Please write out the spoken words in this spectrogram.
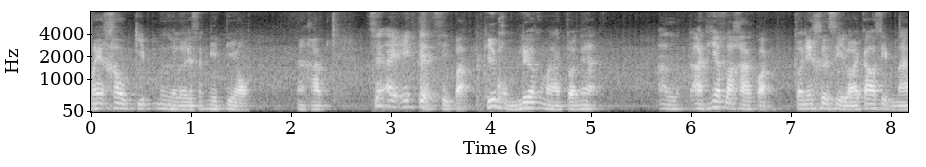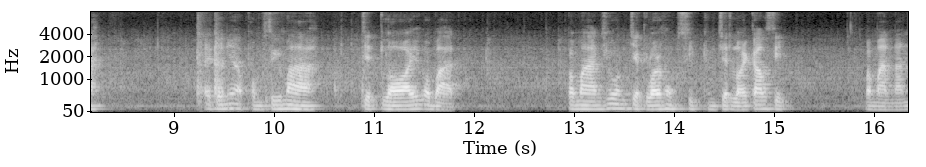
ไม่เข้ากิฟมือเลยสักนิดเดียวนะครับ ซึ่ง iX 70อะที่ผมเลือกมาตัวเนี้ยอะอะเทียบราคาก่อน ตัวนี้คือ 490 นะ ไอตัวเนี้ยผมซื้อมา 700 กว่าบาท ประมาณช่วง 760ถึง790 ประมาณนั้น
